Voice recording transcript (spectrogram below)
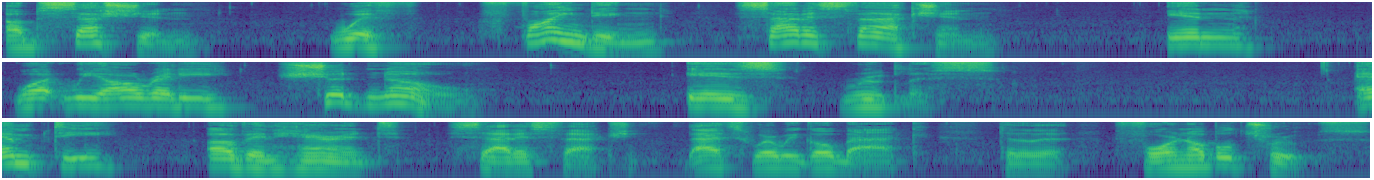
obsession with finding satisfaction in what we already should know is rootless, empty of inherent satisfaction. That's where we go back to the Four Noble Truths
